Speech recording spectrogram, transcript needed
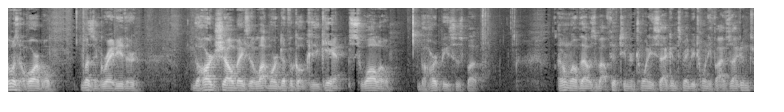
Wasn't horrible. It wasn't great either. The hard shell makes it a lot more difficult because you can't swallow the hard pieces, but I don't know if that was about 15 or 20 seconds, maybe 25 seconds.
